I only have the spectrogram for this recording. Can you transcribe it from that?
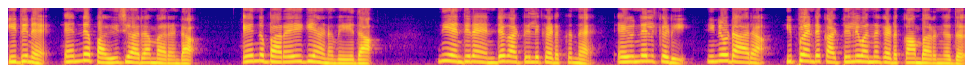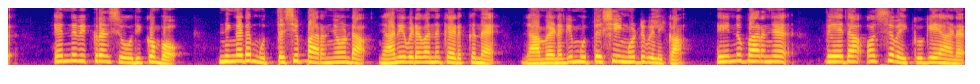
ഇതിനെ എന്നെ പഴിചാരാൻ വരണ്ട എന്ന് പറയുകയാണ് വേദ. നീ എന്തിനാ എന്റെ കട്ടിൽ കിടക്കുന്നേ? എഴുന്നേൽക്കടി. നിന്നോടാരാ ഇപ്പൊ എന്റെ കട്ടിൽ വന്ന് കിടക്കാൻ പറഞ്ഞത്? എന്ന് വിക്രം ചോദിക്കുമ്പോ നിങ്ങളുടെ മുത്തശ്ശി പറഞ്ഞോണ്ടാ ഞാൻ ഇവിടെ വന്ന് കിടക്കുന്നേ. ഞാൻ വേണമെങ്കിൽ മുത്തശ്ശി ഇങ്ങോട്ട് വിളിക്കാം എന്ന് പറഞ്ഞ് വേദ ഒച്ച വയ്ക്കുകയാണ്.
